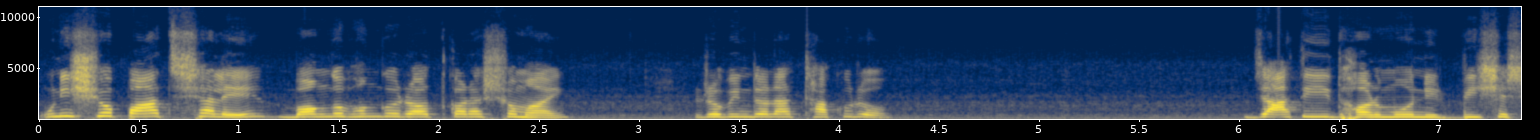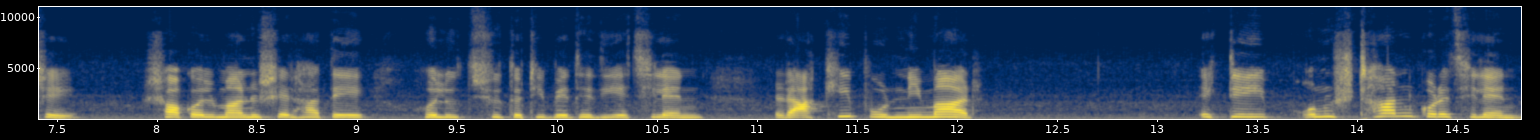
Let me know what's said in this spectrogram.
উনিশশো পাঁচ সালে বঙ্গভঙ্গ রদ করার সময় রবীন্দ্রনাথ ঠাকুরও জাতি, ধর্ম নির্বিশেষে সকল মানুষের হাতে হলুদ সুতোটি বেঁধে দিয়েছিলেন। রাখি পূর্ণিমার একটি অনুষ্ঠান করেছিলেন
